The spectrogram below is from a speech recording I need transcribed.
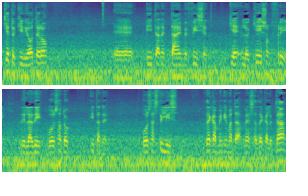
Και το κυριότερο ε, ήταν time efficient και location free. Δηλαδή μπορείς να το ήτανε, μπορείς να στείλεις 10 μηνύματα μέσα 10 λεπτά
